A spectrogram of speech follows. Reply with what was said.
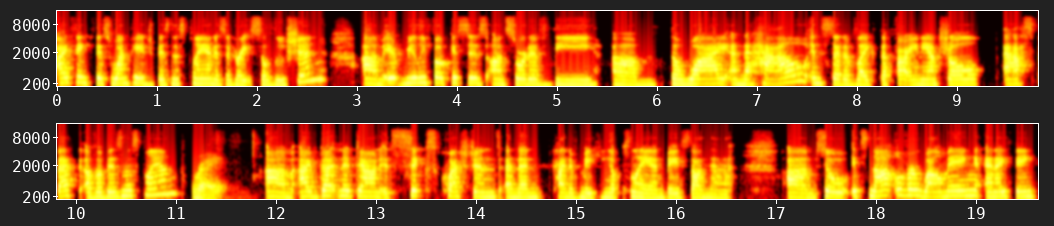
I think this one page business plan is a great solution. Um, it really focuses on sort of the um, the why and the how instead of like the financial aspect of a business plan. Right. Um, I've gotten it down. It's six questions and then kind of making a plan based on that. Um, so it's not overwhelming. And I think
